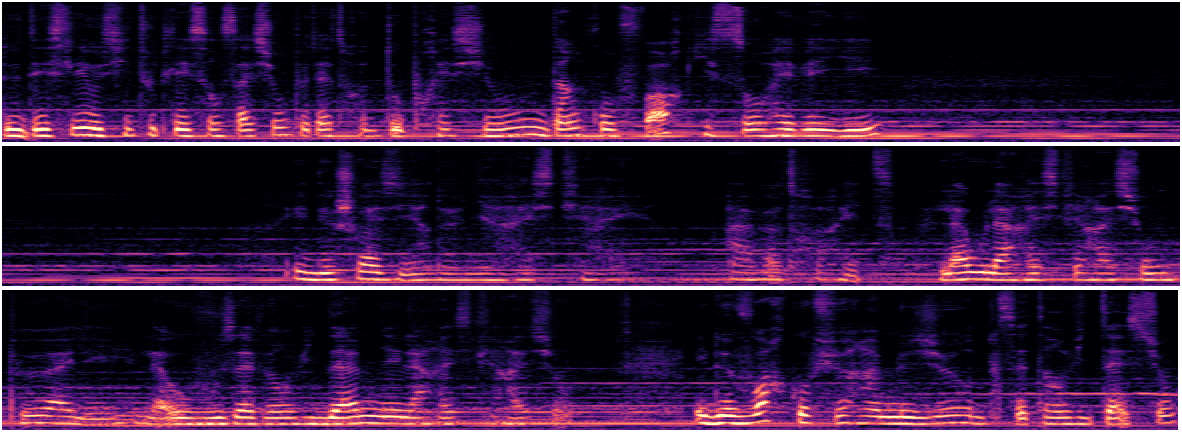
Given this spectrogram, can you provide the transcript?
de déceler aussi toutes les sensations peut-être d'oppression, d'inconfort qui se sont réveillées, et de choisir de venir respirer à votre rythme, là où la respiration peut aller, là où vous avez envie d'amener la respiration, et de voir qu'au fur et à mesure de cette invitation,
